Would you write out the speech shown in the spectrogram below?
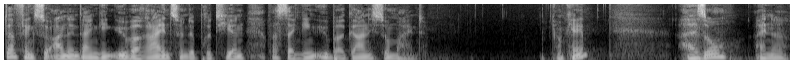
Dann fängst du an, in dein Gegenüber rein zu interpretieren, was dein Gegenüber gar nicht so meint. Okay? Also eine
